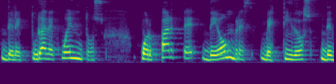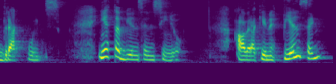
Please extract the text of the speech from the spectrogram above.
de lectura de cuentos por parte de hombres vestidos de drag queens. Y esto es bien sencillo. Habrá quienes piensen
